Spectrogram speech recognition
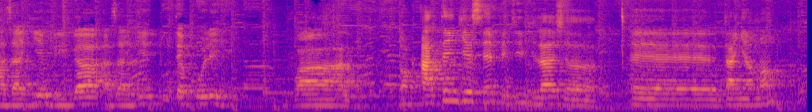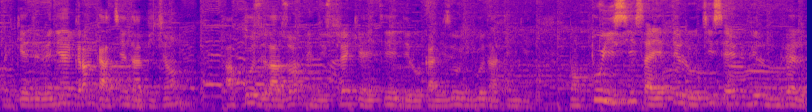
Azaguier, Briga, Azaguier, tout est collé. Voilà. Donc Atengue, c'est un petit village euh, euh qui est devenu un grand quartier d'Abidjan à cause de la zone industrielle qui a été délocalisée au niveau d'Atengue. Donc tout ici, ça a été loti, c'est une ville nouvelle.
